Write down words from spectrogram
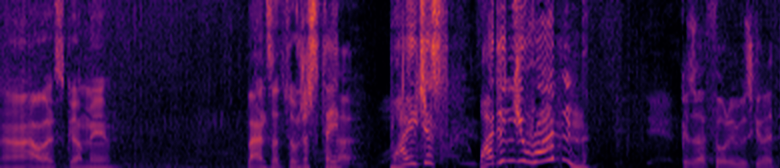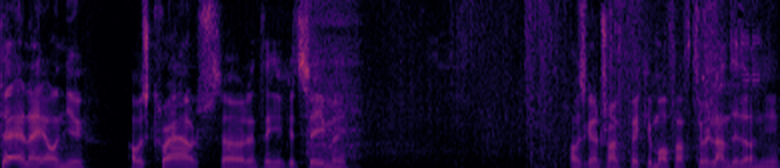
Nah, Alex got me. Lanza, don't just stay. No. Why you just? Why didn't you run? Because I thought he was going to detonate on you. I was crouched, so I didn't think he could see me. I was going to try and pick him off after he landed on you.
